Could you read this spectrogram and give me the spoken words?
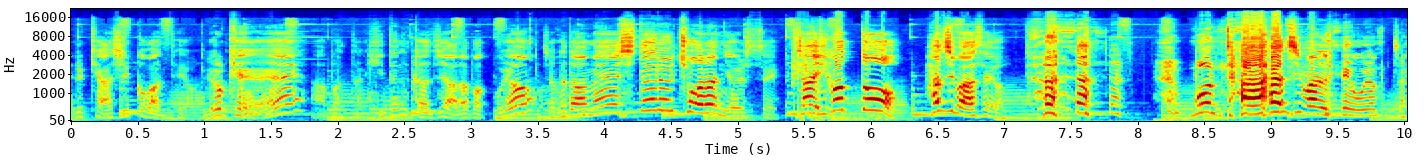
이렇게 아실 것 같아요. 이렇게 아바타 히든까지 알아봤고요. 자 그 다음에 시대를 초월한 열쇠. 자 이것도 하지 마세요 뭔 다 하지 말래 오영장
